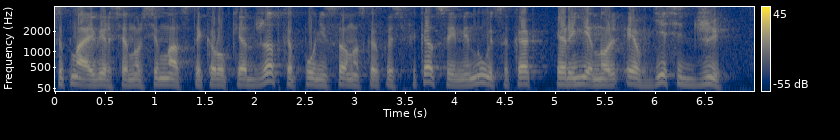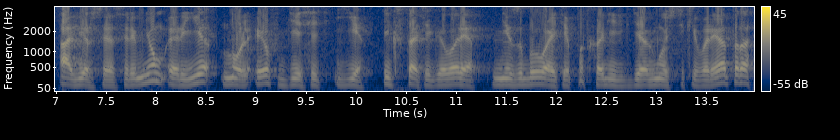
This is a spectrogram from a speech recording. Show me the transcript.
Цепная версия 0.17 коробки от Жатка по ниссановской классификации именуется как RE0F10G, а версия с ремнем RE0F10E. И, кстати говоря, не забывайте подходить к диагностике вариатора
